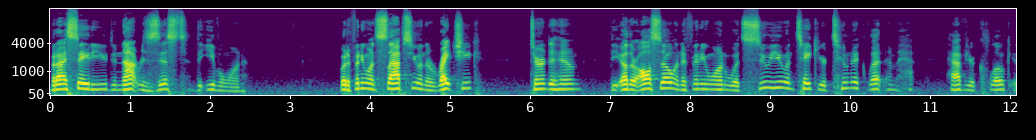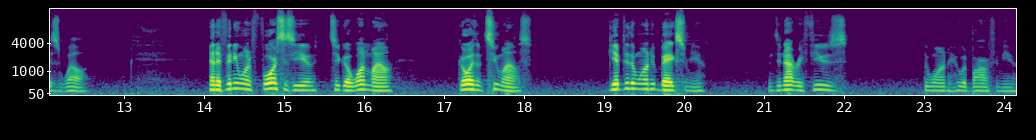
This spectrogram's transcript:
But I say to you, do not resist the evil one. But if anyone slaps you on the right cheek, turn to him the other also. And if anyone would sue you and take your tunic, let him ha- have your cloak as well. And if anyone forces you to go one mile, go with him two miles. Give to the one who begs from you, and do not refuse the one who would borrow from you.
